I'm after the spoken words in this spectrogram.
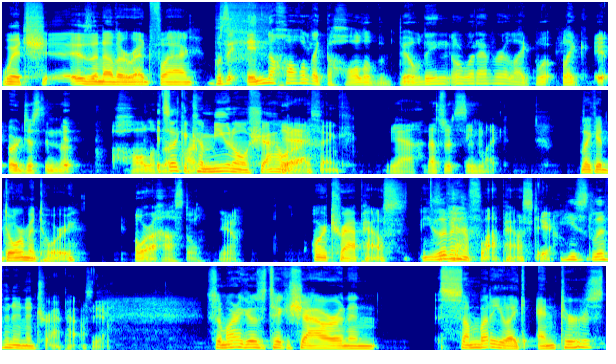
which is another red flag. was it in the hall, like the hall of the building or whatever? Like what? Like it- or just in the hall of? It's like a communal shower, Yeah. I think. Yeah, that's what it seemed like. like a dormitory or a hostel. Yeah. or a trap house. He's living in a flop house, dude. Yeah. He's living in a trap house. Yeah. So Marty goes to take a shower, and then somebody like enters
